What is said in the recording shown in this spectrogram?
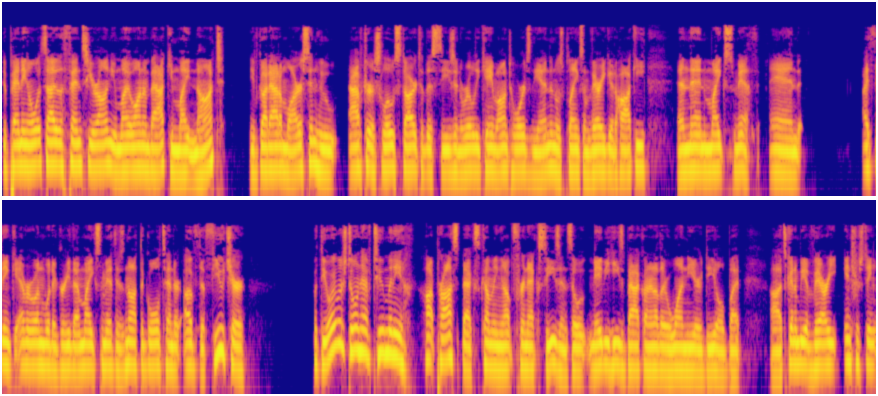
depending on what side of the fence you're on, you might want him back, you might not. You've got Adam Larson, who, after a slow start to this season, really came on towards the end and was playing some very good hockey. And then Mike Smith. And I think everyone would agree that Mike Smith is not the goaltender of the future. But the Oilers don't have too many hot prospects coming up for next season, so maybe he's back on another one year deal. But uh, it's going to be a very interesting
